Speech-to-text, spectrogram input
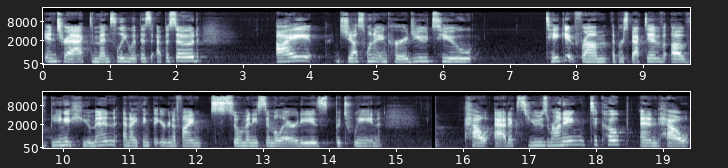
interact mentally with this episode, I just want to encourage you to take it from the perspective of being a human. And I think that you're going to find so many similarities between how addicts use running to cope and how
